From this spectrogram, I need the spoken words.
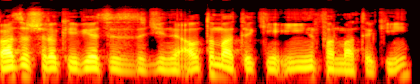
bardzo szerokiej wiedzy z dziedziny automatyki i informatyki.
